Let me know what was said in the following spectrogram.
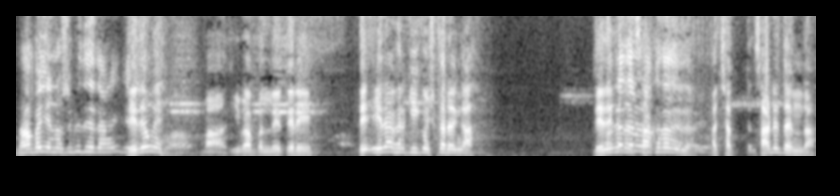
ਨਾ ਭਾਈ ਇਹਨੂੰ ਵੀ ਦੇ ਦਾਂਗੇ ਦੇ ਦਿਓਗੇ ਵਾਹ ਜੀ ਵਾਹ ਬੱਲੇ ਤੇਰੇ। ਤੇ ਇਹਦਾ ਫਿਰ ਕੀ ਕੁਛ ਕਰੇਗਾ? ਦੇ ਦੇਗਾ ਤੈਨੂੰ ਲੱਖ ਦਾ ਦੇ ਦਾਂਗੇ। ਅੱਛਾ 3.5 ਦਾ।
